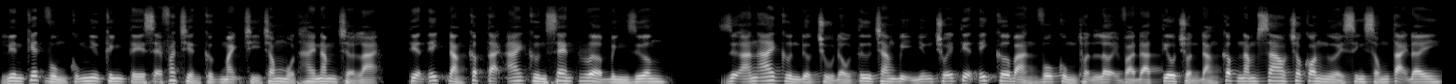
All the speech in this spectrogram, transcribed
liên kết vùng cũng như kinh tế sẽ phát triển cực mạnh chỉ trong 1-2 năm trở lại. Tiện ích đẳng cấp tại Icon Center Bình Dương Dự án Icon được chủ đầu tư trang bị những chuỗi tiện ích cơ bản vô cùng thuận lợi và đạt tiêu chuẩn đẳng cấp 5 sao cho con người sinh sống tại đây.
